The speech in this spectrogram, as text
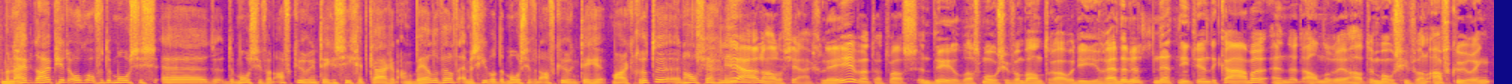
Maar dan heb, dan heb je het ook over de moties, eh, de, de motie van afkeuring tegen Sigrid Kaag en Ank Bijleveld. En misschien wel de motie van afkeuring tegen Mark Rutte een half jaar geleden. Ja, een half jaar geleden. Want dat was een deel was motie van wantrouwen. Die redde het net niet in de Kamer. En het andere had een motie van afkeuring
